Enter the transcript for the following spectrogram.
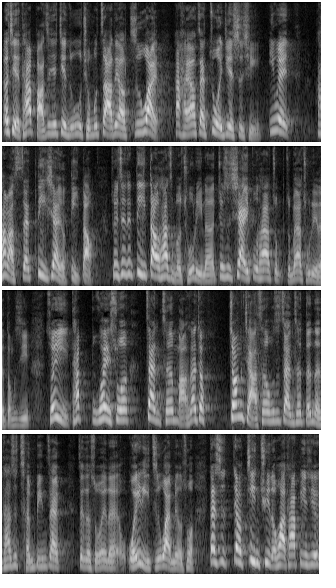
而且他把这些建筑物全部炸掉之外，他还要再做一件事情，因为哈马斯在地下有地道。所以这些地道它怎么处理呢？就是下一步他要准准备要处理的东西，所以他不会说战车马上就装甲车或是战车等等，他是成兵在这个所谓的围里之外没有错。但是要进去的话，他必须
